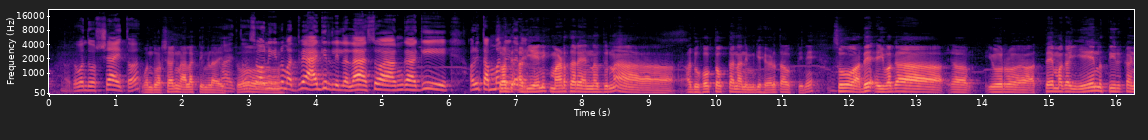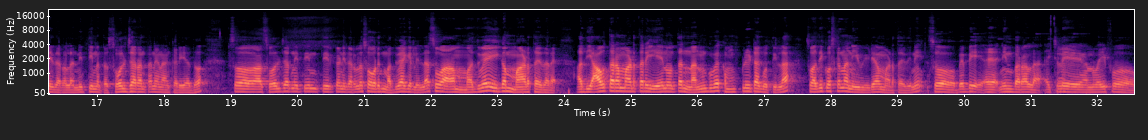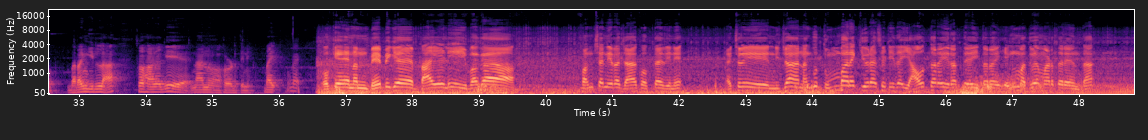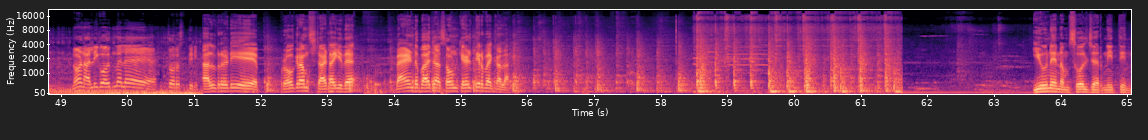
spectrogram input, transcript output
ಒಂದು ವರ್ಷ ಆಯ್ತು. ಒಂದು ವರ್ಷ ಆಗಿ ನಾಲ್ಕು ತಿಂಗಳಾಯ್ತು ಸೊ ಅವನಿಗೆ ಇನ್ನು ಮದ್ವೆ ಆಗಿರ್ಲಿಲ್ಲಲ್ಲ. ಸೊ ಹಂಗಾಗಿ ಅವ್ರಿಗೆ ತಮ್ಮ ಅದು ಅದು ಏನಕ್ಕೆ ಮಾಡ್ತಾರೆ ಅನ್ನೋದನ್ನ ಅದು ಹೋಗ್ತಾ ಹೋಗ್ತಾ ನಾನು ನಿಮಗೆ ಹೇಳ್ತಾ ಹೋಗ್ತೀನಿ. ಸೊ ಅದೇ ಇವಾಗ ಇವರು ಅತ್ತೆ ಮಗ ಏನು ತೀರ್ಕೊಂಡಿದಾರಲ್ಲ ನಿತಿನ್ ಅಂತ ಸೋಲ್ಜರ್ ಅಂತಾನೆ ನಾನು ಕರೆಯೋದು. ಸೊ ಆ ಸೋಲ್ಜರ್ ನಿತಿನ್ ತೀರ್ಕೊಂಡಿದಾರಲ್ಲ ಸೊ ಅವ್ರದ್ದು ಮದುವೆ ಆಗಿರಲಿಲ್ಲ. ಸೊ ಆ ಮದುವೆ ಈಗ ಮಾಡ್ತಾ ಇದ್ದಾರೆ ಅದು ಯಾವ ಥರ ಮಾಡ್ತಾರೆ ಏನು ಅಂತ ನನಗೂ ಕಂಪ್ಲೀಟಾಗಿ ಗೊತ್ತಿಲ್ಲ. ಸೊ ಅದಕ್ಕೋಸ್ಕರ ನಾನು ಈ ವಿಡಿಯೋ ಮಾಡ್ತಾ ಇದ್ದೀನಿ. ಸೊ ಬೇಬಿ ನೀನು ಬರಲ್ಲ. ಆ್ಯಕ್ಚುಲಿ ನನ್ನ ವೈಫು ಬರಂಗಿಲ್ಲ. ಸೊ ಹಾಗಾಗಿ ನಾನು ಹೊರಡ್ತೀನಿ. ಬಾಯ್ Bye. ಓಕೆ ನನ್ನ ಬೇಬಿಗೆ ಬಾಯ್ ಹೇಳಿ. ಇವಾಗ ಫಂಕ್ಷನ್ ಇರೋ ಜಾಗಕ್ಕೆ ಹೋಗ್ತಾ ಇದ್ದೀನಿ. ಆ್ಯಕ್ಚುಲಿ ನಿಜ ನನಗೂ ತುಂಬಾ ಕ್ಯೂರಿಯಾಸಿಟಿ ಇದೆ, ಯಾವ ಥರ ಇರುತ್ತೆ, ಈ ಥರ ಹೆಂಗೆ ಮದುವೆ ಮಾಡ್ತಾರೆ ಅಂತ. ನೋಡಿ ಅಲ್ಲಿಗೆ ಹೋದ್ಮೇಲೆ ತೋರಿಸ್ತೀನಿ. ಆಲ್ರೆಡಿ ಪ್ರೋಗ್ರಾಮ್ ಸ್ಟಾರ್ಟ್ ಆಗಿದೆ. ಬ್ಯಾಂಡ್ ಬಾಜಾ ಸೌಂಡ್ ಕೇಳ್ತಿರ್ಬೇಕಲ್ಲ. ಇವನೇ ನಮ್ಮ ಸೋಲ್ಜರ್ ನಿತಿನ್.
